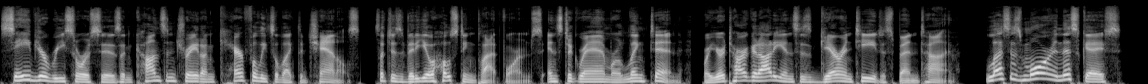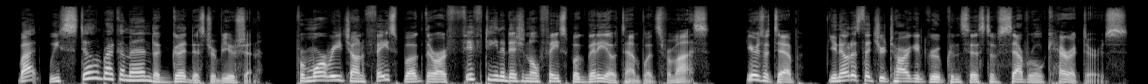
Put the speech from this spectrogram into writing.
Save your resources and concentrate on carefully selected channels, such as video hosting platforms, Instagram, or LinkedIn, where your target audience is guaranteed to spend time. Less is more in this case, but we still recommend a good distribution. For more reach on Facebook, there are 15 additional Facebook video templates from us. Here's a tip. You notice that your target group consists of several characters.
